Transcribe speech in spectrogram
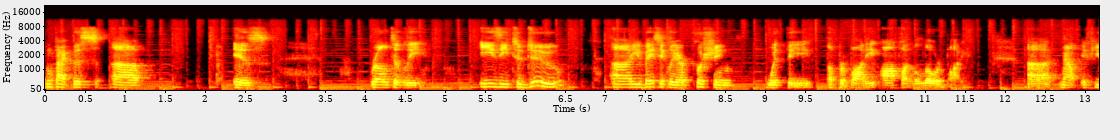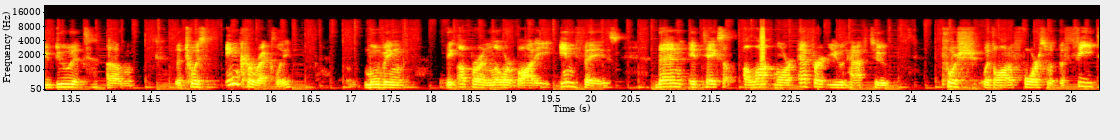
in fact, this uh, is relatively easy to do. Uh, you basically are pushing with the upper body off on the lower body. Uh, now, if you do it, um, the twist incorrectly, moving the upper and lower body in phase, then it takes a, a lot more effort. You have to push with a lot of force with the feet,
